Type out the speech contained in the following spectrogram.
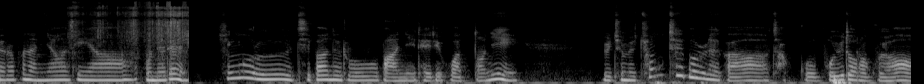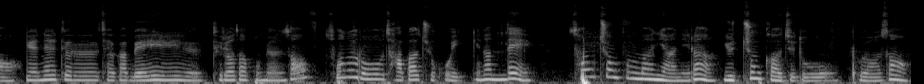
여러분 안녕하세요. 오늘은 식물을 집 안으로 많이 데리고 왔더니 요즘에 총체벌레가 자꾸 보이더라고요. 얘네들을 제가 매일 들여다보면서 손으로 잡아주고 있긴 한데 성충뿐만이 아니라 유충까지도 보여서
